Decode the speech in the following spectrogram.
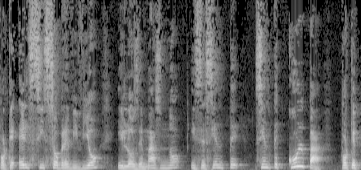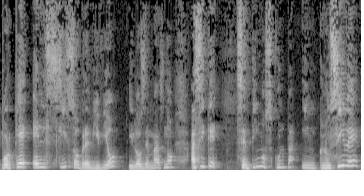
porque él sí sobrevivió y los demás no y se siente siente culpa porque ¿por qué él sí sobrevivió y los demás no? Así que sentimos culpa inclusive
